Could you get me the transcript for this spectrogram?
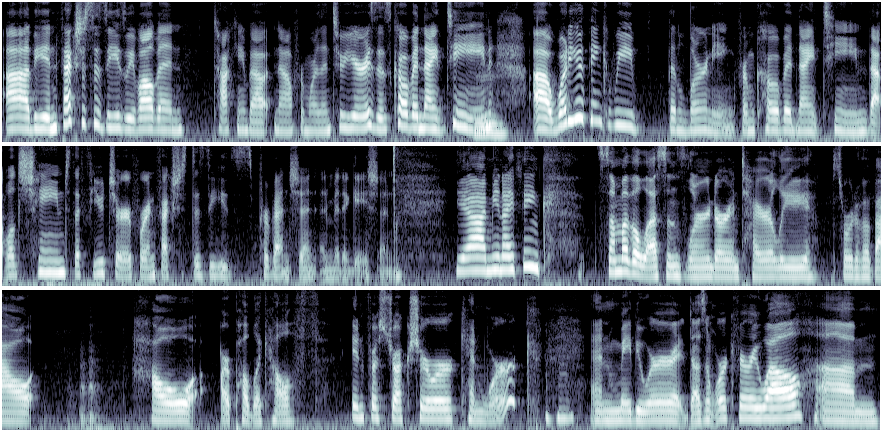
Uh, the infectious disease we've all been talking about now for more than two years is COVID 19. Mm. Uh, what do you think we've been learning from COVID 19 that will change the future for infectious disease prevention and mitigation? Yeah, I mean, I think some of the lessons learned are entirely sort of about how our public health infrastructure can work mm-hmm. and maybe where it doesn't work very well. Um,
